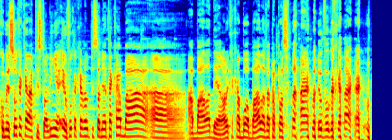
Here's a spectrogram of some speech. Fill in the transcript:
começou com aquela pistolinha, eu vou com aquela pistolinha até acabar a, a bala dela. A hora que acabou a bala, vai pra próxima arma, eu vou com aquela arma.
